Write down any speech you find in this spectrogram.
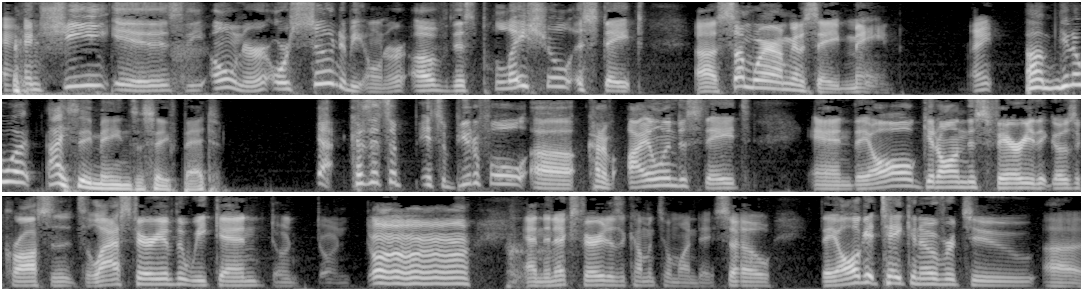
and, she is the owner or soon-to-be owner of this palatial estate uh, somewhere. I'm going to say Maine. Right? Um, you know what? I say Maine's a safe bet. Yeah, because it's a it's a beautiful uh, kind of island estate, and they all get on this ferry that goes across. and It's the last ferry of the weekend, dun, dun, dun, and the next ferry doesn't come until Monday. So they all get taken over to uh,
